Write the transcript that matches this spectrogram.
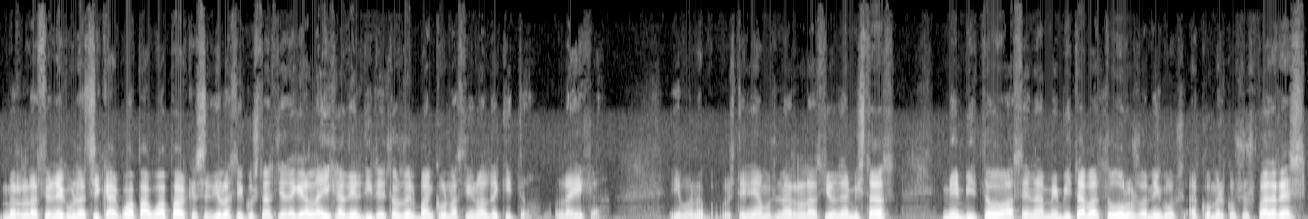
me relacioné con una chica guapa, guapa, que se dio la circunstancia de que era la hija del director del Banco Nacional de Quito, la hija. Y bueno, pues teníamos una relación de amistad me invitó a cenar, me invitaba todos los domingos a comer con sus padres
